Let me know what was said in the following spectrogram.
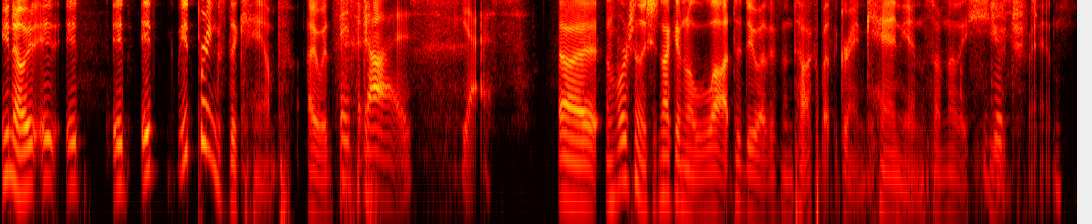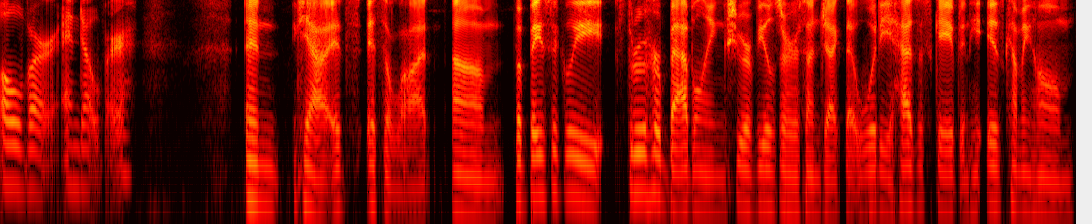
you know, it it it it it brings the camp, I would say. It does. Yes. Uh unfortunately, she's not given a lot to do other than talk about the Grand Canyon, so I'm not a huge Just- fan. Over and over. And yeah, it's it's a lot. Um but basically through her babbling, she reveals to her son Jack that Woody has escaped and he is coming home.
